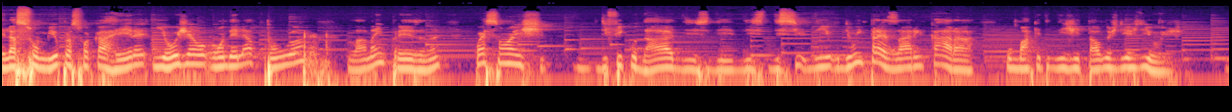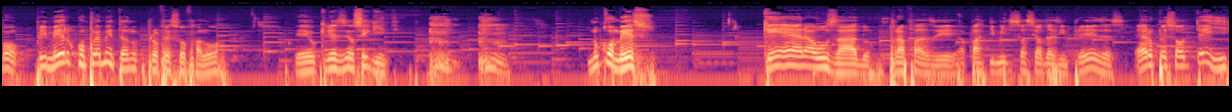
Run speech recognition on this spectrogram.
ele assumiu para sua carreira e hoje é onde ele atua lá na empresa, né? Quais são as dificuldades de, de, de, de- um empresário encarar o marketing digital nos dias de hoje? Bom, primeiro complementando o que o professor falou, eu queria dizer o seguinte. No começo, quem era usado para fazer a parte de mídia social das empresas era o pessoal de TI.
